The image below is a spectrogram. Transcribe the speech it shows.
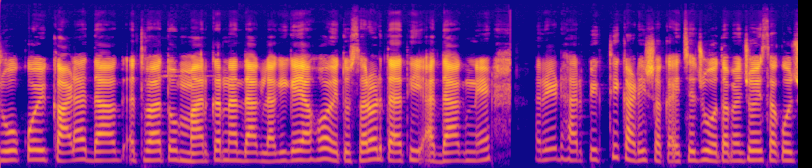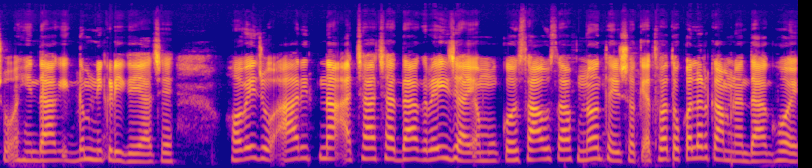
જો કોઈ કાળા દાગ અથવા તો માર્કરના દાગ લાગી ગયા હોય, તો સરળતાથી આ દાગને રેડ હાર્પિકથી કાઢી શકાય છે. જુઓ, તમે જોઈ શકો છો, અહીં દાગ એકદમ નીકળી ગયા છે. હવે જો આ રીતના આછા આછા દાગ રહી જાય અમુક સાવ સાફ ન થઈ શકે અથવા તો કલર કામના દાગ હોય,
